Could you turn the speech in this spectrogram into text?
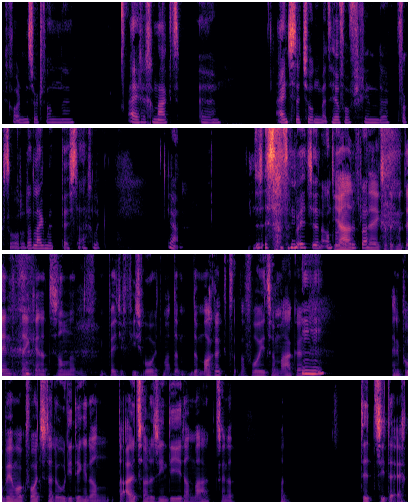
gewoon een soort van uh, eigen gemaakt uh, eindstation met heel veel verschillende factoren. Dat lijkt me het beste eigenlijk. Ja. Dus is dat een beetje een antwoord ja, op de vraag? Nee, ik zat ook meteen te denken, en dat is dan een, een beetje vies woord, maar de, de markt waarvoor je het zou maken. Mm -hmm. En ik probeer me ook voor te stellen hoe die dingen dan eruit zouden zien die je dan maakt. Zijn dat, want dit ziet er echt,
